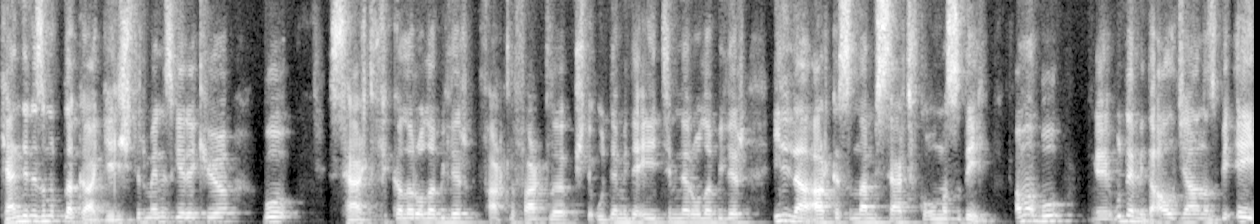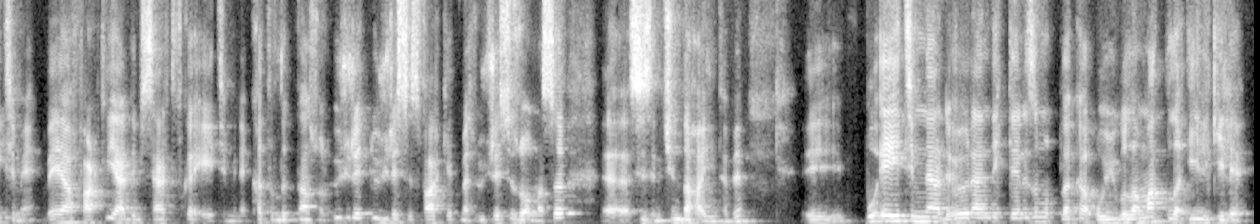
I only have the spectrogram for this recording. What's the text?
Kendinizi mutlaka geliştirmeniz gerekiyor. Bu sertifikalar olabilir, farklı farklı işte Udemy'de eğitimler olabilir. İlla arkasından bir sertifika olması değil. Ama bu e, Udemy'de alacağınız bir eğitimi veya farklı yerde bir sertifika eğitimine katıldıktan sonra ücretli ücretsiz fark etmez. Ücretsiz olması e, sizin için daha iyi tabii. E, bu eğitimlerde öğrendiklerinizi mutlaka uygulamakla ilgili,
